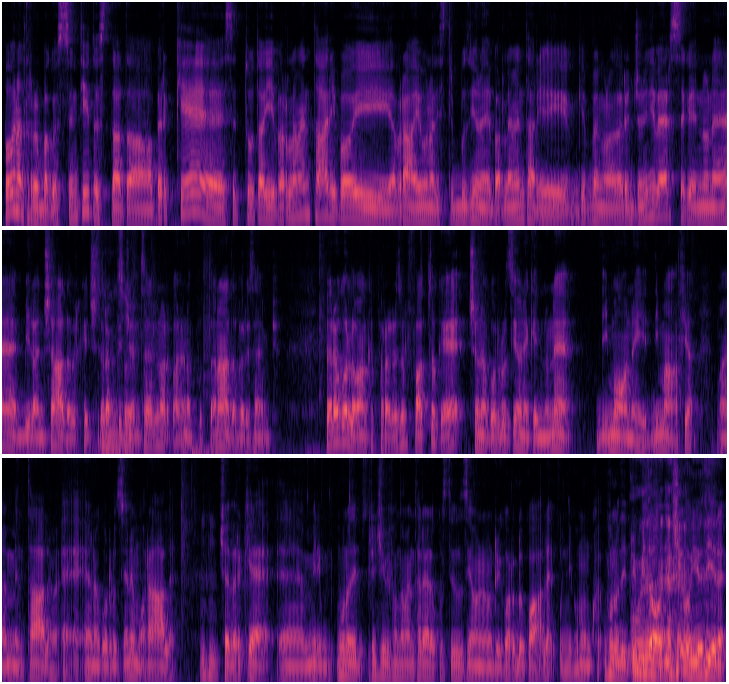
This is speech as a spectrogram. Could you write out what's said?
Poi un'altra roba che ho sentito è stata perché se tu tagli i parlamentari poi avrai una distribuzione dei parlamentari che vengono da regioni diverse che non è bilanciata perché ci sarà Eh, più certo. gente del nord, quella è una puttanata per esempio. Però quello va anche a parlare sul fatto che c'è una corruzione che non è di money e di mafia, ma è mentale, è, è una corruzione morale. Mhm. Cioè perché eh, uno dei principi fondamentali della Costituzione, non ricordo quale, quindi comunque uno dei primi 12, voglio dire,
